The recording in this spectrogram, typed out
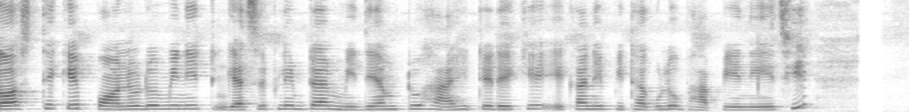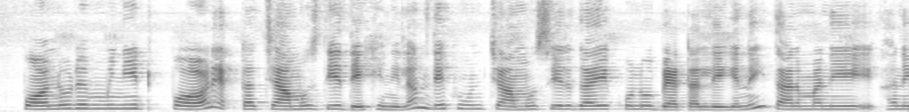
দশ থেকে পনেরো মিনিট গ্যাসের ফ্লেমটা মিডিয়াম টু হাই হিটে রেখে এখানে পিঠাগুলো ভাপিয়ে নিয়েছি। পনেরো মিনিট পর একটা চামচ দিয়ে দেখে নিলাম। দেখুন, চামচের গায়ে কোনো ব্যাটার লেগে নেই। তার মানে এখানে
